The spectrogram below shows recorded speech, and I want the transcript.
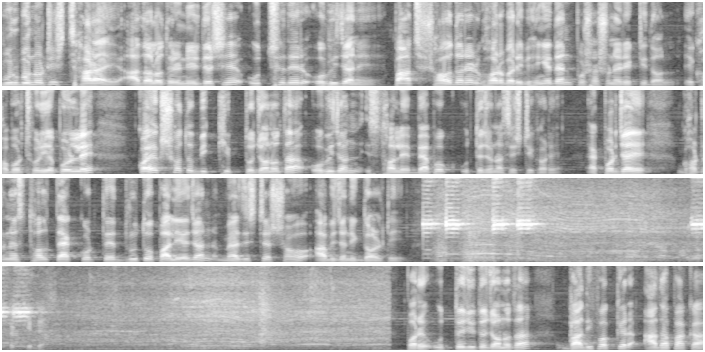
পূর্ব নোটিশ ছাড়াই আদালতের নির্দেশে উচ্ছেদের অভিযানে পাঁচ সহদরের ঘরবাড়ি ভেঙে দেন প্রশাসনের একটি দল। এ খবর ছড়িয়ে পড়লে কয়েক শত বিক্ষিপ্ত জনতা অভিযান স্থলে ব্যাপক উত্তেজনা সৃষ্টি করে। এক পর্যায়ে ঘটনাস্থল ত্যাগ করতে দ্রুত পালিয়ে যান ম্যাজিস্ট্রেট সহ আভিযানিক দলটি। পরে উত্তেজিত জনতা বাদীপক্ষের আধা পাকা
